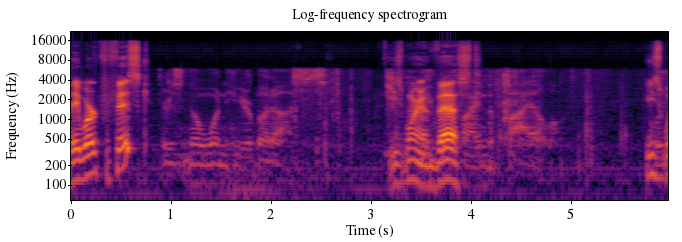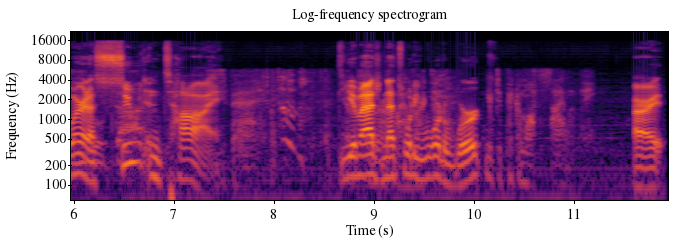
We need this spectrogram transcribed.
They work for Fisk? There's no one here but us. He's wearing a vest. Find the file. He's wearing a suit and tie. Do you imagine that's what he wore to work? Need to pick him off silently. Alright,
